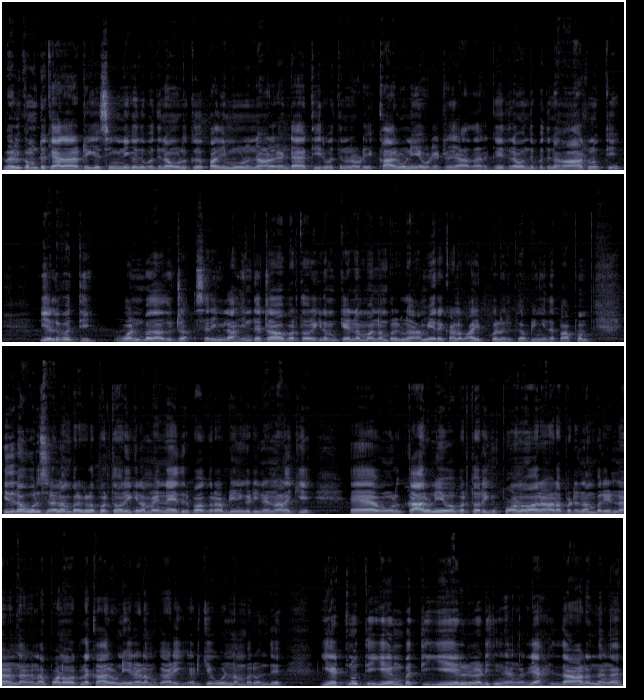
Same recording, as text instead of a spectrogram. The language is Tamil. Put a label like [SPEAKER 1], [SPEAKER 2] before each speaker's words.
[SPEAKER 1] வெல்கம் டு கேரளா டிகேசிங் இன்றைக்கி வந்து பார்த்திங்கன்னா உங்களுக்கு பதிமூணு நாலு ரெண்டாயிரத்தி இருபத்தி நாலுடைய கார்வோனியாவுடைய ட்ரா தான் இருக்குது இதில் வந்து பார்த்தீங்கன்னா அறுநூற்றி எழுபத்தி ஒன்பதாவது ட்ரா சரிங்களா? இந்த ட்ராவை பொறுத்த வரைக்கும் நமக்கு என்னமா நம்பர்கள் அமையறக்கான வாய்ப்புகள் இருக்குது அப்படிங்கிறத பார்ப்போம். இதில் ஒரு சில நம்பர்களை பொறுத்த வரைக்கும் நம்ம என்ன எதிர்பார்க்குறோம் அப்படின்னு கேட்டிங்கன்னா நாளைக்கு உங்களுக்கு காரூணியை பொறுத்த வரைக்கும் போன வாரம் ஆடப்பட்ட நம்பர் என்ன ஆனாங்கன்னா போன வாரத்தில் கார்வனியில் நமக்கு அடி அடிக்கக்கூடிய நம்பர் வந்து எட்நூற்றி எண்பத்தி ஏழுன்னு அடிச்சிருந்தாங்க இல்லையா? இதுதான் ஆடிருந்தாங்க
